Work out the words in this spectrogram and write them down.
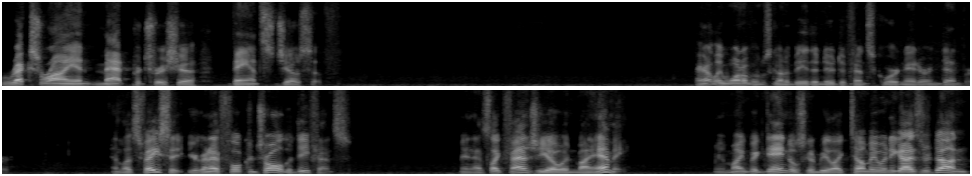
Rex Ryan, Matt Patricia, Vance Joseph. Apparently, one of them is going to be the new defense coordinator in Denver. And let's face it, you're going to have full control of the defense. I mean, that's like Fangio in Miami. I mean, Mike McDaniel's going to be like, "Tell me when you guys are done."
